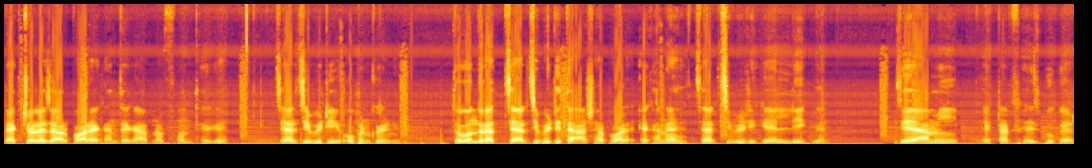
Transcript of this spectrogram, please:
ব্যাক চলে যাওয়ার পর এখান থেকে আপনার ফোন থেকে চার জিবিটি ওপেন করে নেবেন তো বন্ধুরা চার জিবিটিতে আসার পর এখানে চার জিবিটিকে লিখবেন যে, আমি একটা ফেসবুকের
